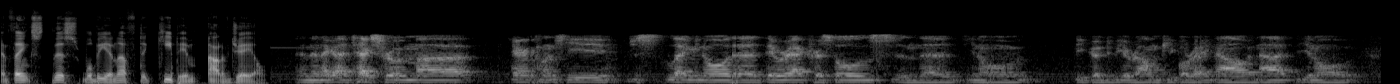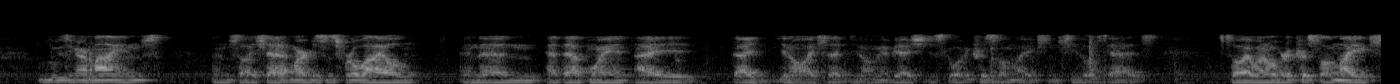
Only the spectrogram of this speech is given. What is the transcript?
and thinks this will be enough to keep him out of jail. And then I got a text from uh, Aaron Kalinsky just letting me know that they were at Crystal's and that, you know, be good to be around people right now and not, you know, losing our minds. And so I sat at Marcus's for a while. And then at that point, I, I, you know, I said, you know, maybe I should just go to Crystal Mike's and see those guys. So I went over to Crystal Mike's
